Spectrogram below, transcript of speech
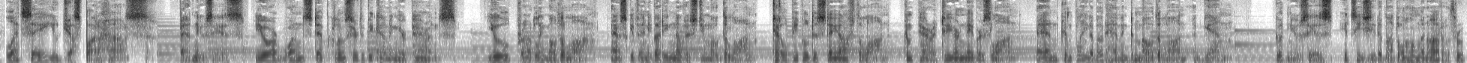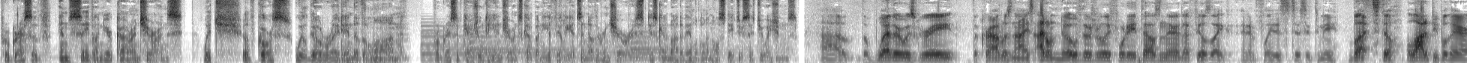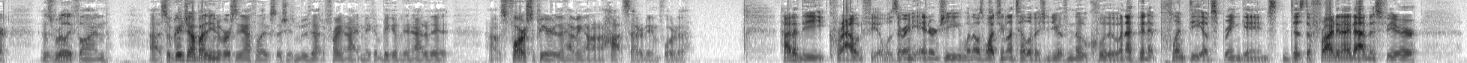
Let's say you just bought a house. Bad news is, you're one step closer to becoming your parents. You'll proudly mow the lawn. Ask if anybody noticed you mowed the lawn. Tell people to stay off the lawn. Compare it to your neighbor's lawn. And complain about having to mow the lawn again. Good news is, it's easy to bundle home and auto through Progressive and save on your car insurance, which, of course, will go right into the lawn. Progressive Casualty Insurance Company affiliates and other insurers. Discount not available in all states or situations. Uh, the weather was great. The crowd was nice. I don't know if there's really 48,000 there. That feels like an inflated statistic to me. But still, a lot of people there. It was really fun. Uh, so great job by the University Athletics Association. Move that to Friday night, make a big event out of it. Uh, was far superior than having it on a hot Saturday in Florida. How did the crowd feel? Was there any energy when I was watching it on television? You have no clue. And I've been at plenty of spring games. Does the Friday night atmosphere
